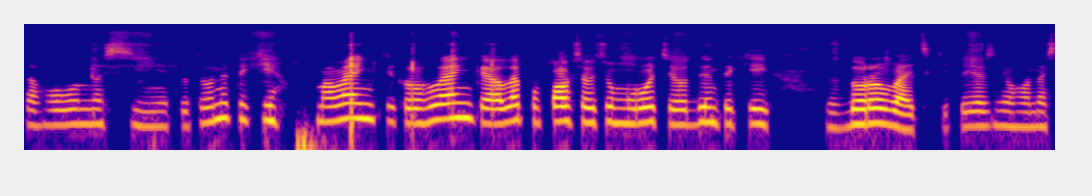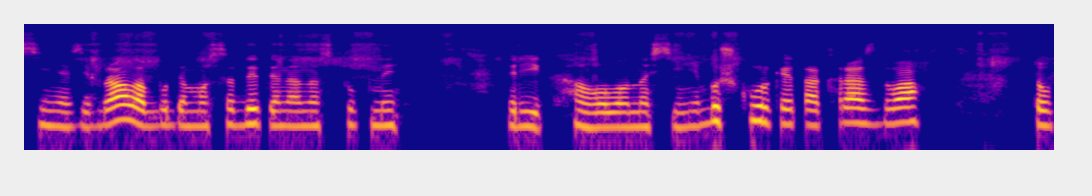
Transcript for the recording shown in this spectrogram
Це голоносінні. Тут вони такі маленькі, кругленькі, але попався в цьому році один такий здоровецький. То я з нього насіння зібрала, будемо садити на наступний рік голоносіння. Бо шкурки так, раз, два. То в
